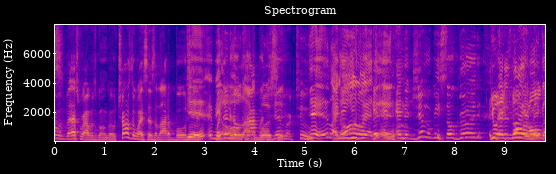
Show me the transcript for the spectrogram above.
was, that's where I was going to go. Charleston White says a lot of bullshit. Yeah, it- it be but a then whole he'll lot drop of a bullshit. gem or two. Yeah, it's like and then all you the way just, at the and, and- end. and the gym will be so good. You that it's ignore like, all and the make up for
